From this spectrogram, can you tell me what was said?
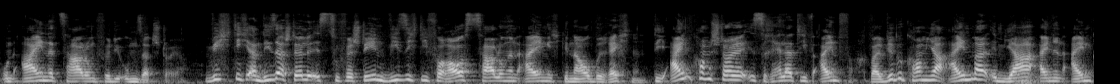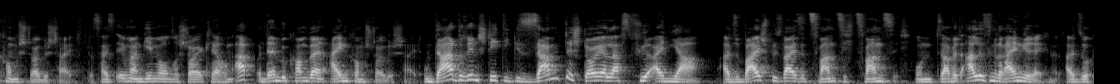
und eine Zahlung für die Umsatzsteuer. Wichtig an dieser Stelle ist zu verstehen, wie sich die Vorauszahlungen eigentlich genau berechnen. Die Einkommensteuer ist relativ einfach, weil wir bekommen ja einmal im Jahr einen Einkommensteuerbescheid. Das heißt, irgendwann geben wir unsere Steuererklärung ab und dann bekommen wir einen Einkommensteuerbescheid. Und da drin steht die gesamte Steuerlast für ein Jahr also beispielsweise 2020. Und da wird alles mit reingerechnet, also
